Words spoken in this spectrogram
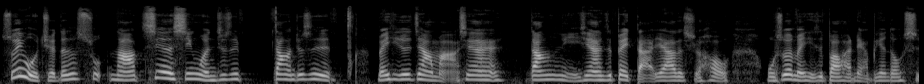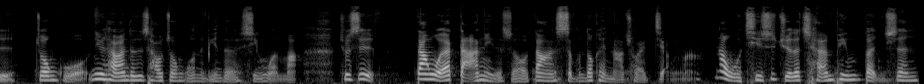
所以我觉得说，拿现在新闻就是，当然就是媒体就是这样嘛。现在当你现在是被打压的时候，我说的媒体是包含两边都是中国，因为台湾都是抄中国那边的新闻嘛。就是当我要打你的时候，当然什么都可以拿出来讲嘛。那我其实觉得产品本身，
